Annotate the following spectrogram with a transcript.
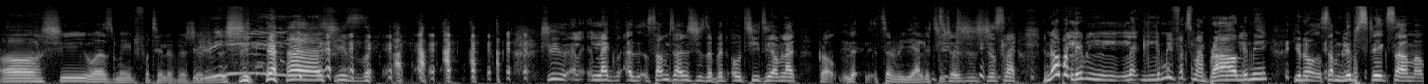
Oh, she was made for television. Really? She, she's. she like sometimes she's a bit OTT. I'm like, girl, it's a reality show. She's just like, no, but let me let, let me fix my brow. Let me, you know, some lipstick. Some. Uh,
